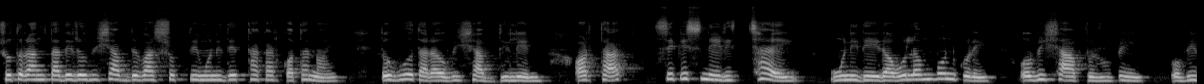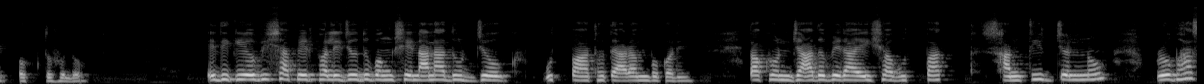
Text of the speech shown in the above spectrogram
সুতরাং তাদের অভিশাপ দেবার শক্তি মুনিদের থাকার কথা নয়, তবুও তারা অভিশাপ দিলেন। অর্থাৎ শ্রীকৃষ্ণের ইচ্ছায় মুনিদের অবলম্বন করে অভিশাপ রূপে অভিব্যক্ত হল। এদিকে অভিশাপের ফলে যদুবংশে নানা দুর্যোগ উৎপাত হতে আরম্ভ করে। তখন যাদবেরা এইসব উৎপাত, শান্তির জন্য প্রভাস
